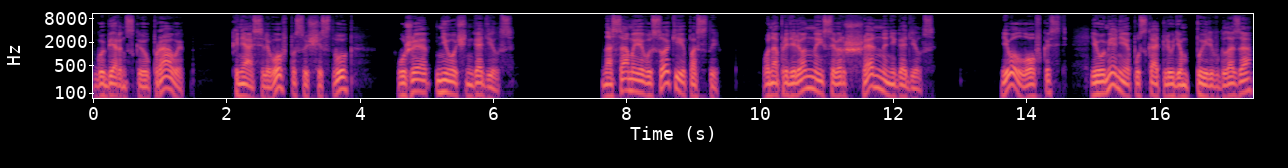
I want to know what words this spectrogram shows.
губернской управы князь Львов по существу уже не очень годился. На самые высокие посты он определенно и совершенно не годился. Его ловкость и умение пускать людям пыль в глаза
